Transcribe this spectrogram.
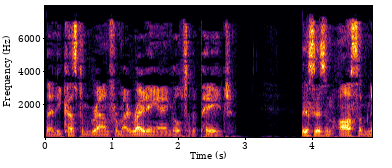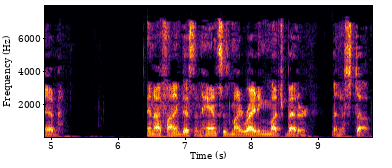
that he custom ground for my writing angle to the page. This is an awesome nib, and I find this enhances my writing much better than a stub,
